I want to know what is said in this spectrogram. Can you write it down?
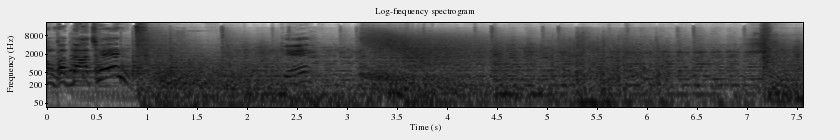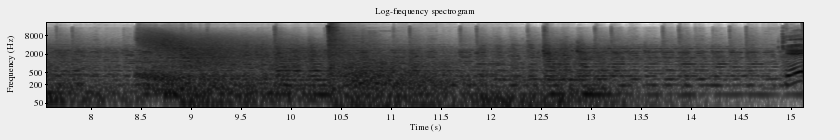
শঙ্করদা আছেন? কে? কে?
